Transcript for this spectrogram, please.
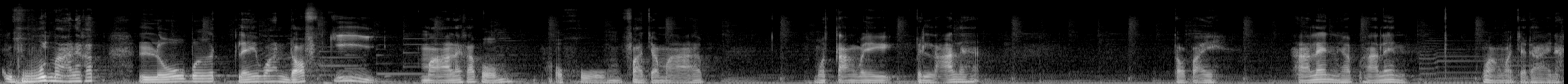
โอ้โหมาแล้วครับโรเบิร์ตเลวันดอฟกี้มาแล้วครับผม โอ้โหฝาดจะมาครับ หมดตังไปเป็นล้านแล้วฮะ ต่อไปหาเล่นครับ หาเล่น หวังว่าจะได้นะ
